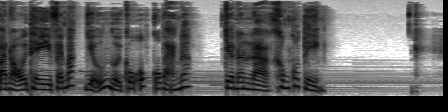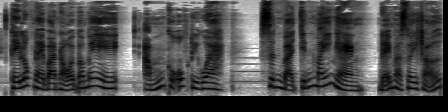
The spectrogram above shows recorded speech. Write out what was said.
Bà nội thì phải mắc giữ người cô út của bạn đó cho nên là không có tiền. Thì lúc này bà nội bà mới ẩm cô út đi qua xin bà chính mấy ngàn để mà xoay sở.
